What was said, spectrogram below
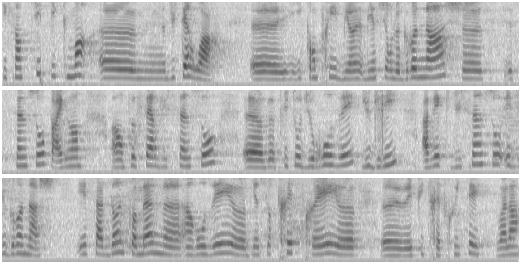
qui sont typiquement euh, du terroir. Euh, y compris bien, sûr le grenache, euh, cinceau par exemple, on peut faire du cinceau, plutôt du rosé, du gris, avec du cinceau et du grenache. Et ça donne quand même un rosé bien sûr très frais et puis très fruité. Voilà.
